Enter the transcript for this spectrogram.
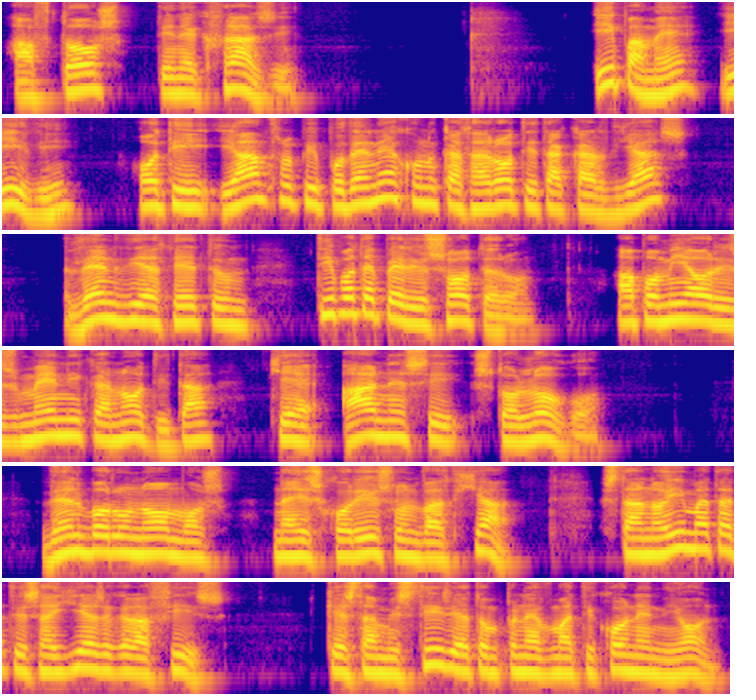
αυτός την εκφράζει. Είπαμε ήδη ότι οι άνθρωποι που δεν έχουν καθαρότητα καρδιάς δεν διαθέτουν τίποτε περισσότερο από μια ορισμένη ικανότητα και άνεση στο λόγο. Δεν μπορούν όμως να εισχωρήσουν βαθιά στα νοήματα της Αγίας Γραφής και στα μυστήρια των πνευματικών ενιών.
